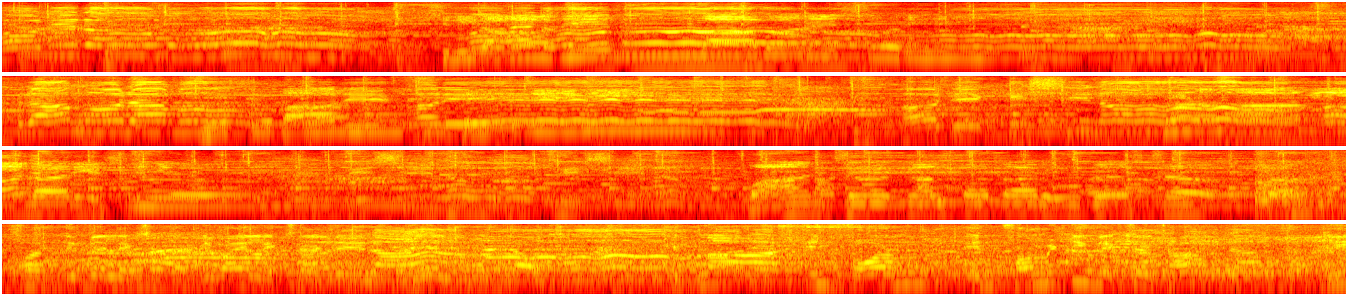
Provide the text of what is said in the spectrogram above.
হরে রাম। শ্রী রাধে বৃন্দাবনেশ্বরী। রাম রাম। হরে হরে। হরে কৃষ্ণ। হরে কৃষ্ণ কৃষ্ণ কৃষ্ণ। इतना इन्फॉर्म इन्फॉर्मेटिव लेक्चर था कि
